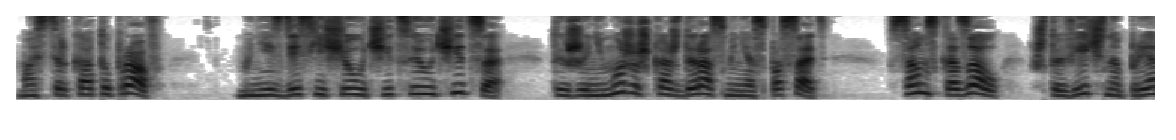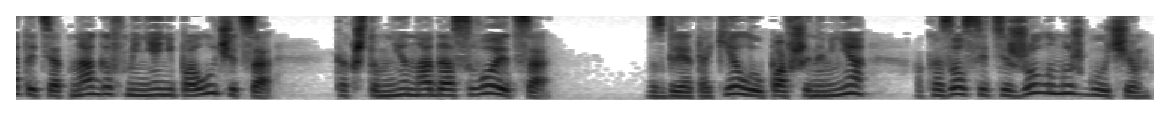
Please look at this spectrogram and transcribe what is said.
«Мастер Кату прав. Мне здесь еще учиться и учиться. Ты же не можешь каждый раз меня спасать. Сам сказал, что вечно прятать от нагов меня не получится, так что мне надо освоиться». Взгляд Акеллы, упавший на меня, оказался тяжелым и жгучим.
